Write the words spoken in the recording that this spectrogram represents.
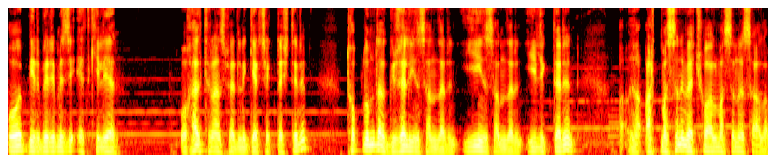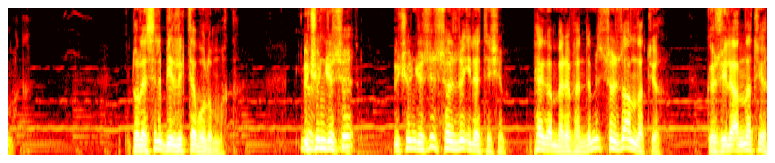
O birbirimizi etkileyen o hal transferini gerçekleştirip toplumda güzel insanların, iyi insanların, iyiliklerin artmasını ve çoğalmasını sağlamak. Dolayısıyla birlikte bulunmak. Üçüncüsü, üçüncüsü sözlü iletişim. Peygamber Efendimiz sözlü anlatıyor. Gözüyle anlatıyor.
